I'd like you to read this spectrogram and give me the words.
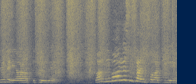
Tövbe yarabbi tövbe. Lan ne bağırıyorsun sen salak gibi?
